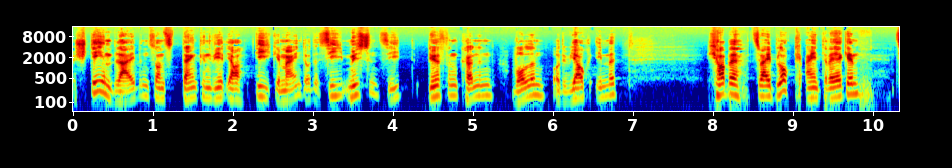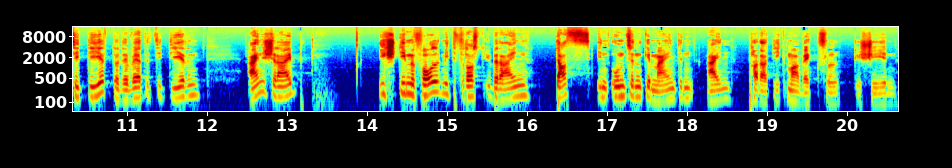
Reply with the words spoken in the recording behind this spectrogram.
stehen bleiben, sonst denken wir, ja, die Gemeinde oder sie müssen, sie dürfen, können, wollen oder wie auch immer. Ich habe zwei Blog-Einträge zitiert oder werde zitieren. Eine schreibt, ich stimme voll mit Frost überein, dass in unseren Gemeinden ein Paradigmawechsel geschehen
